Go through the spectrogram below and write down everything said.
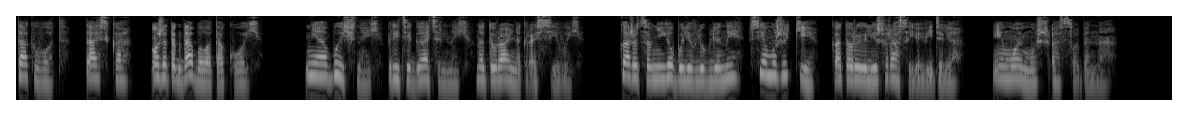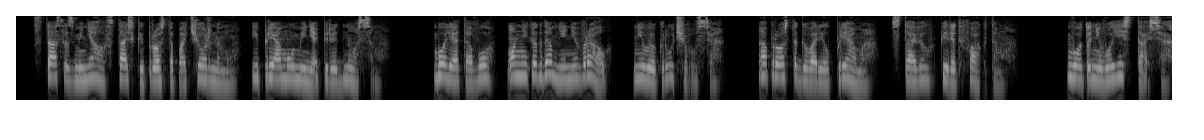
Так вот, Таська уже тогда была такой. Необычной, притягательной, натурально красивой. Кажется, в нее были влюблены все мужики, которые лишь раз ее видели. И мой муж особенно. Стас изменял с Таськой просто по-черному и прямо у меня перед носом. Более того, он никогда мне не врал, не выкручивался, а просто говорил прямо, ставил перед фактом. Вот у него есть Тася,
